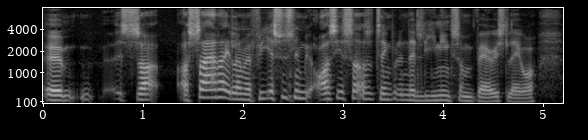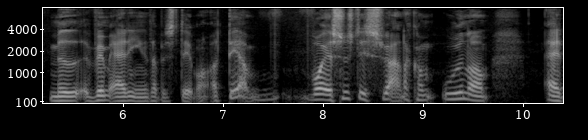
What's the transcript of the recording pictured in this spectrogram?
Øhm, så, og så er der et eller andet fordi jeg synes nemlig også, jeg sad og tænkte på den der ligning, som Varys laver, med hvem er det egentlig, der bestemmer. Og der, hvor jeg synes, det er svært at komme udenom, at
